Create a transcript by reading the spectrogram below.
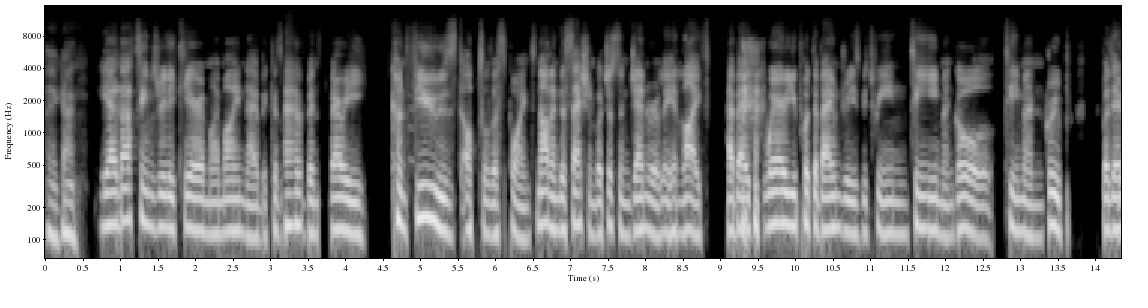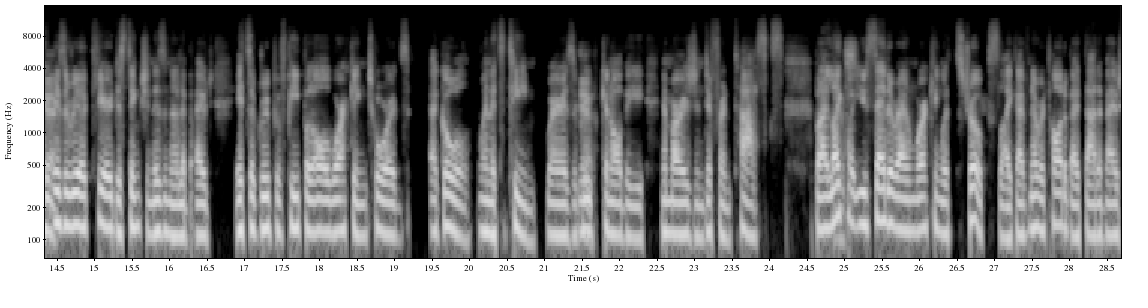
There you go. Yeah, that seems really clear in my mind now because I have been very confused up till this point, not in this session, but just in generally in life about where you put the boundaries between team and goal, team and group. But there is Yeah. a real clear distinction, isn't it, about it's a group of people all working towards a goal when it's a team, whereas a Yeah. group can all be immersed in different tasks. But I like what you said around working with strokes. Like I've never thought about that about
